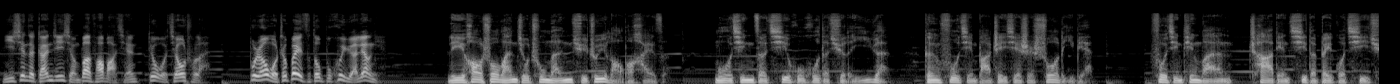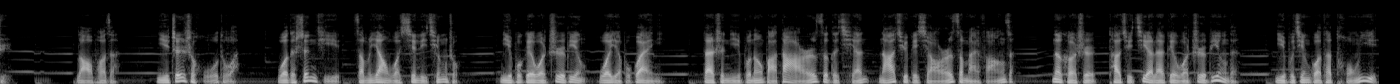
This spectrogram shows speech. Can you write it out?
你现在赶紧想办法把钱给我交出来，不然我这辈子都不会原谅你。李浩说完就出门去追老婆孩子，母亲则气呼呼的去了医院，跟父亲把这些事说了一遍。父亲听完，差点气得背过气去。老婆子，你真是糊涂啊！我的身体怎么样，我心里清楚。你不给我治病，我也不怪你。但是你不能把大儿子的钱拿去给小儿子买房子，那可是他去借来给我治病的。你不经过他同意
